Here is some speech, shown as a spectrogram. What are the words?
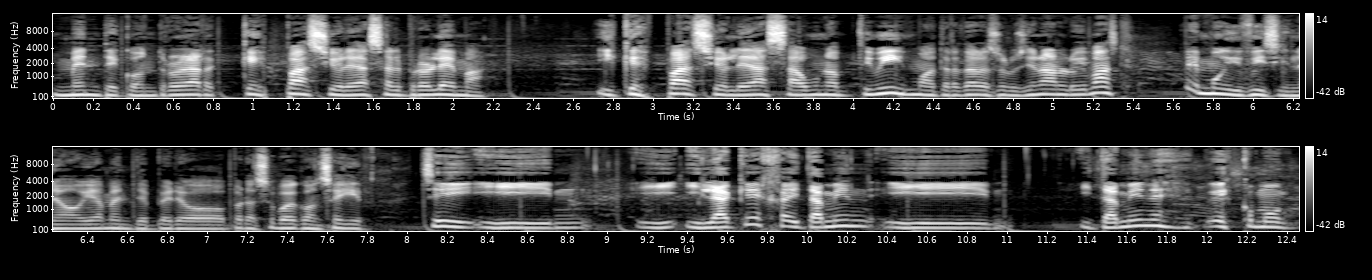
mente controlar qué espacio le das al problema y qué espacio le das a un optimismo a tratar de solucionarlo y más, es muy difícil, ¿no? obviamente, pero, pero se puede conseguir. Sí, y, y- y la queja y también y, y también es, es como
